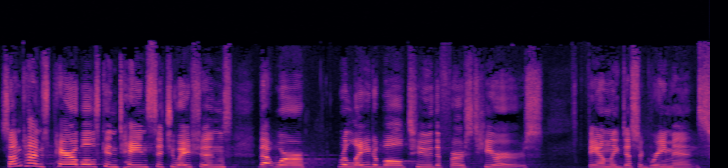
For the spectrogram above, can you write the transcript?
Sometimes parables contain situations that were relatable to the first hearers family disagreements,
